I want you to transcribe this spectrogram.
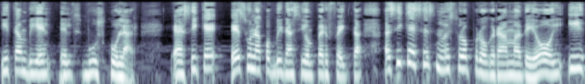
y también el muscular. Así que es una combinación perfecta. Así que ese es nuestro programa de hoy y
